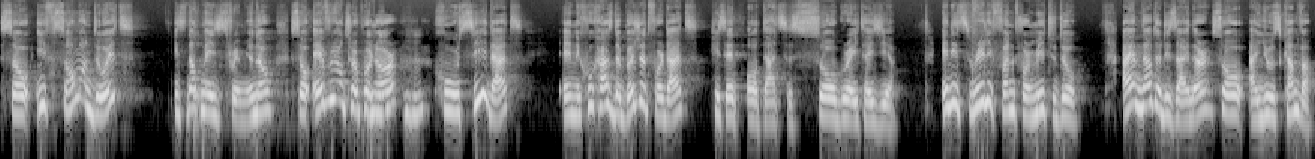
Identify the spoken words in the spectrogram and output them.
So if someone do it, it's not mainstream, you know? So every entrepreneur mm-hmm, mm-hmm. who see that and who has the budget for that, he said, Oh, that's a so great idea. And it's really fun for me to do. I am not a designer, so I use Canva.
